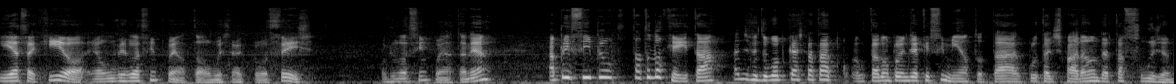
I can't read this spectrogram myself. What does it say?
e essa aqui ó, é 1,50, ó, vou mostrar aqui pra vocês, 1,50, né? A princípio tá tudo ok, tá? A desligou porque acho que ela tá, tá dando problema de aquecimento, tá? Quando tá disparando, deve tá suja.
